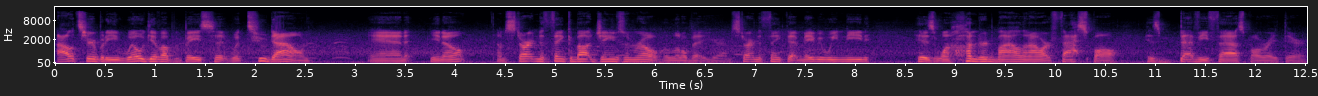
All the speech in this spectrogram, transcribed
outs here, but he will give up a base hit with two down. And, you know, I'm starting to think about James Monroe a little bit here. I'm starting to think that maybe we need his 100 mile an hour fastball, his bevy fastball right there.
